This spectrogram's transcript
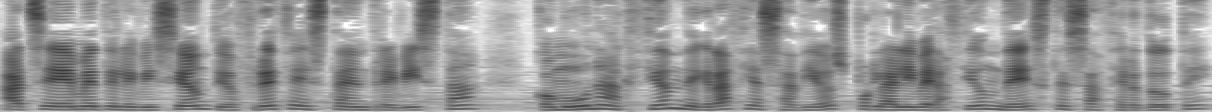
HM Televisión te ofrece esta entrevista como una acción de gracias a Dios por la liberación de este sacerdote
